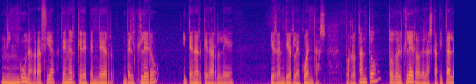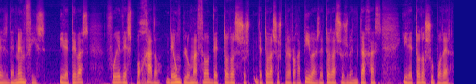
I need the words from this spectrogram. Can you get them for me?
ninguna gracia tener que depender del clero y tener que darle y rendirle cuentas. Por lo tanto, todo el clero de las capitales de Memphis y de Tebas fue despojado de un plumazo de, todos sus, de todas sus prerrogativas, de todas sus ventajas y de todo su poder.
